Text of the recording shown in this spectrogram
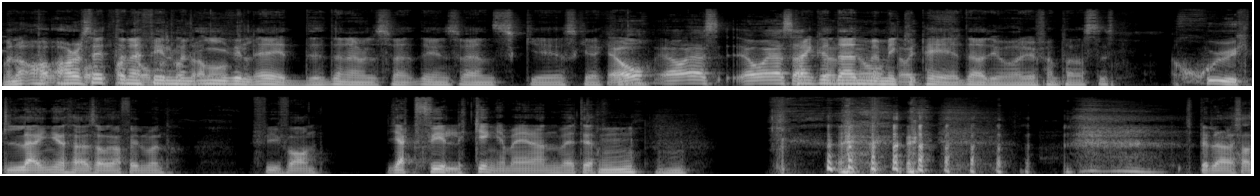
Men har, har du sett den här filmen. Evil Ed? Den är väl sven- det är en svensk eh, skräckfilm. Ja, jag, ja, jag har sett Tänk dig den ja, med det Micke P, det hade ju varit fantastiskt. Sjukt länge sedan jag såg den filmen. Fy fan. Gert Fylking är med i den, vet jag. Mm. Spelar så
